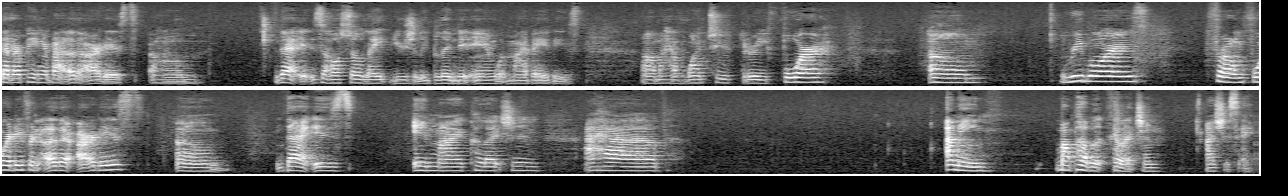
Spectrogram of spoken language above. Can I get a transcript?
that are painted by other artists. Um, that is also like usually blended in with my babies. Um, I have one, two, three, four um, reborns from four different other artists um, that is in my collection. I have, I mean, my public collection, I should say.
